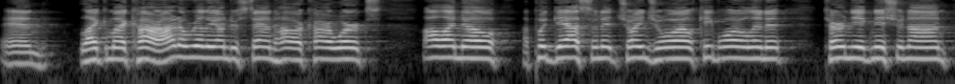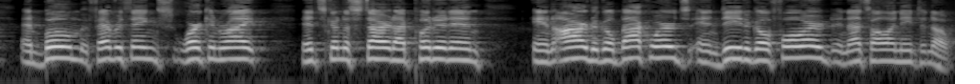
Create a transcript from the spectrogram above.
And like my car, I don't really understand how a car works. All I know I put gas in it, change oil, keep oil in it, turn the ignition on, and boom, if everything's working right, it's going to start. I put it in in R to go backwards and D to go forward, and that's all I need to know.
